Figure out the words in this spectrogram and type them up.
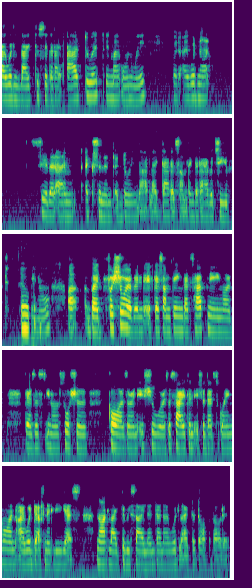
I would like to say that I add to it in my own way, but I would not say that I'm excellent at doing that. Like that is something that I have achieved. Okay. You know, uh, but for sure, when if there's something that's happening or there's a you know social cause or an issue or a societal issue that's going on, I would definitely yes, not like to be silent, and I would like to talk about it.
